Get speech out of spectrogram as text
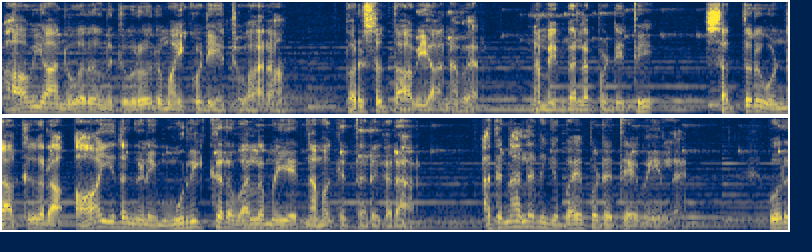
ஆவியானவர் அவனுக்கு விரோதமாய் கொடியேற்றுவாராம். பரிசுத்த ஆவியானவர் நம்மை பலப்படுத்தி சத்துரு உண்டாக்குகிற ஆயுதங்களை முறிக்கிற வல்லமையை நமக்கு தருகிறார். அதனால நீங்க பயப்பட தேவையில்லை. ஒரு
